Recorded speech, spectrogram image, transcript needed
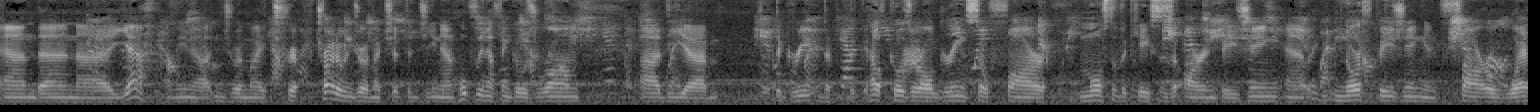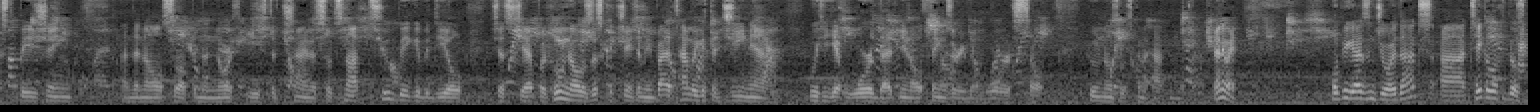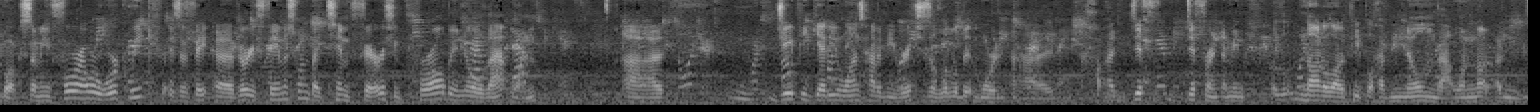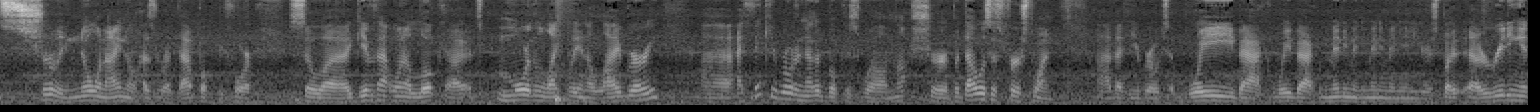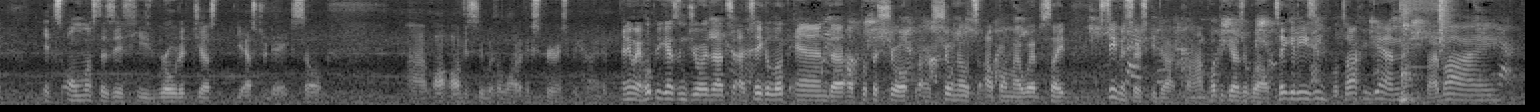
and then uh, yeah, I mean, uh, enjoy my trip. Try to enjoy my trip to Jinan. Hopefully, nothing goes wrong. The um, the green, the, the health codes are all green so far. Most of the cases are in Beijing, and like North Beijing and far west Beijing, and then also up in the northeast of China. So it's not too big of a deal just yet. But who knows? This could change. I mean, by the time we get to Jinan, we could get word that you know things are even worse. So who knows what's going to happen with that? Anyway. Hope you guys enjoyed that. Uh, take a look at those books. I mean, Four Hour Work Week is a fa- very famous one by Tim Ferriss. You probably know that one. Uh, JP Getty ones, How to Be Rich, is a little bit more uh, diff- different. I mean, not a lot of people have known that one. Not, I mean, surely no one I know has read that book before. So uh, give that one a look. Uh, it's more than likely in a library. Uh, I think he wrote another book as well. I'm not sure, but that was his first one uh, that he wrote way back, way back, many, many, many, many years. But reading it, it's almost as if he wrote it just yesterday. So. Uh, obviously, with a lot of experience behind it. Anyway, I hope you guys enjoy that. Uh, take a look, and uh, I'll put the show up, show notes up on my website, stevensersky.com. Hope you guys are well. Take it easy. We'll talk again. Bye bye.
